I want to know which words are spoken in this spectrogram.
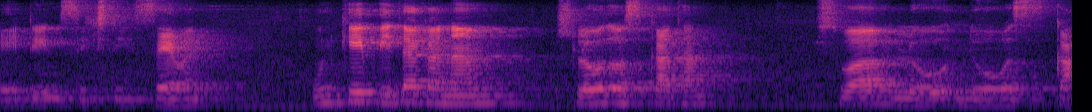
1867 उनके पिता का नाम स्लोदोस्का था। स्वलोदोस्का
